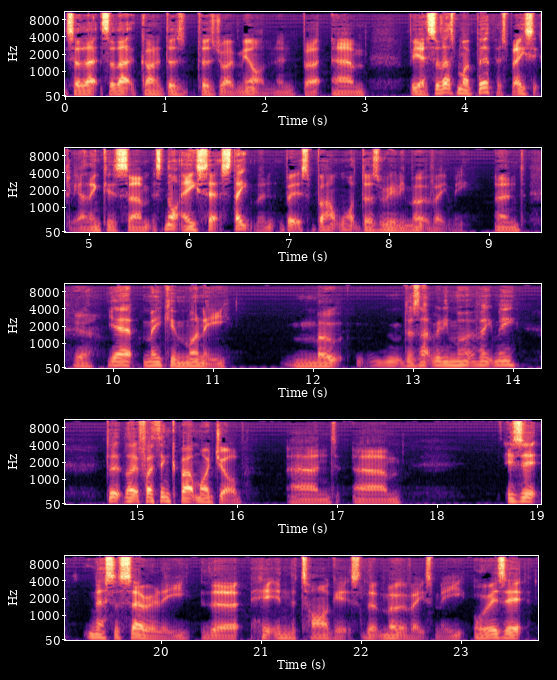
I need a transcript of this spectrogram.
so that, so that kind of does does drive me on. And but, um, but yeah, so that's my purpose basically. I think is um, it's not a set statement, but it's about what does really motivate me. And Yeah. yeah, making money, mo- does that really motivate me? Do, like if I think about my job, and um, is it necessarily the hitting the targets that motivates me, or is it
